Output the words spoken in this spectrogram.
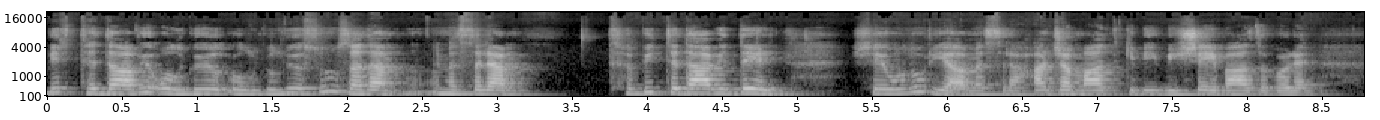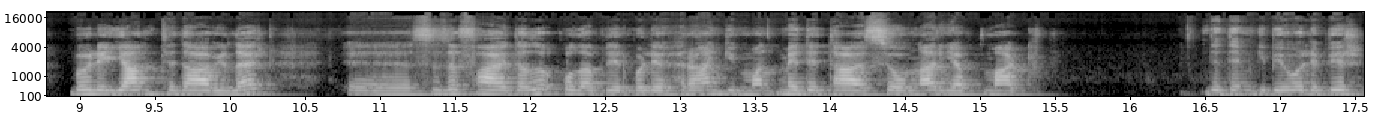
bir tedavi uyguluyorsunuz ya da mesela tıbbi tedavi değil şey olur ya mesela hacamat gibi bir şey bazı böyle böyle yan tedaviler e, size faydalı olabilir. Böyle herhangi meditasyonlar yapmak dediğim gibi öyle bir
